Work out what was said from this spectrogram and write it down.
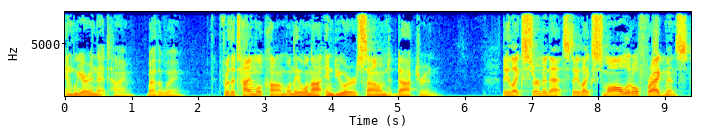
and we are in that time, by the way. For the time will come when they will not endure sound doctrine. They like sermonettes. They like small little fragments,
